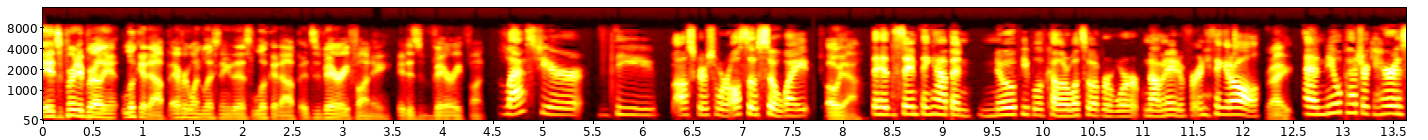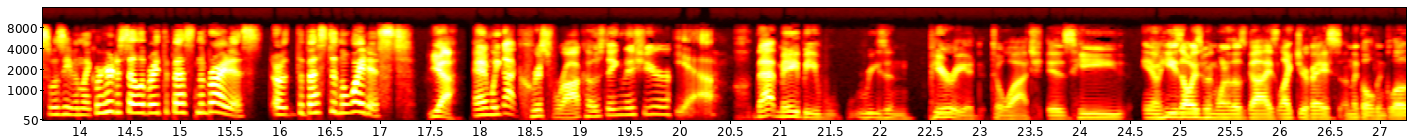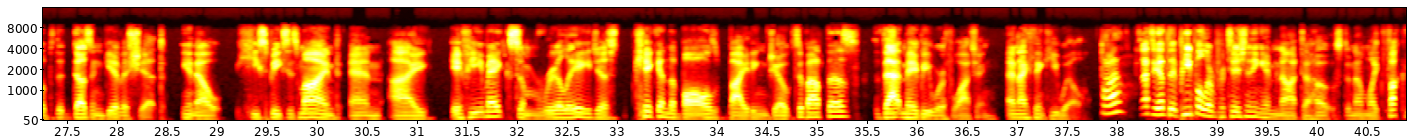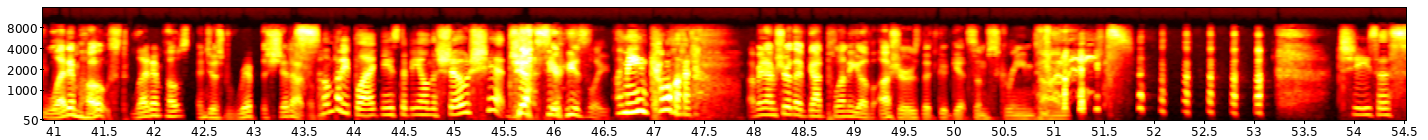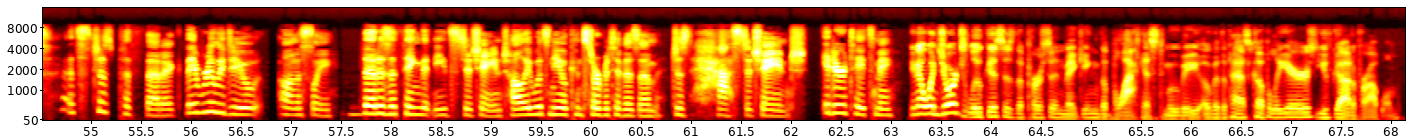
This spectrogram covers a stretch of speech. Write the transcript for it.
it's pretty brilliant. Look it up. Everyone listening to this, look it up. It's very funny. It is very fun. Last year, the Oscars were also so white. Oh yeah, They had the same thing happen. No people of color whatsoever were nominated for anything at all. right. And Neil Patrick Harris was even like, "We're here to celebrate the best and the brightest, or the best and the whitest." Yeah, and we got Chris Rock hosting this year. Yeah, that may be reason period to watch is he you know he's always been one of those guys like Gervais on the Golden Globes that doesn't give a shit. You know he speaks his mind and I if he makes some really just kicking the balls biting jokes about this that may be worth watching and I think he will. Well, that's the other thing. People are petitioning him not to host and I'm like fuck let him host. Let him host and just rip the shit out of him. Somebody black needs to be on the show. Shit. yeah seriously. I mean, come on. I mean I'm sure they've got plenty of ushers that could get some screen time Jesus, it's just pathetic. They really do, honestly. That is a thing that needs to change. Hollywood's neoconservatism just has to change. It irritates me. You know, when George Lucas is the person making the blackest movie over the past couple of years, you've got a problem.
